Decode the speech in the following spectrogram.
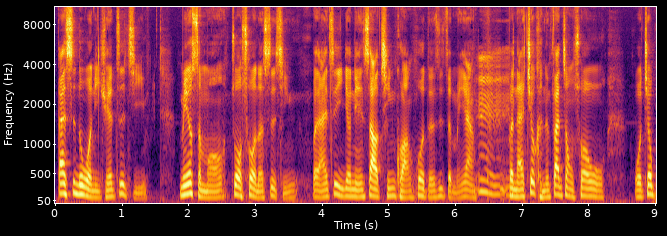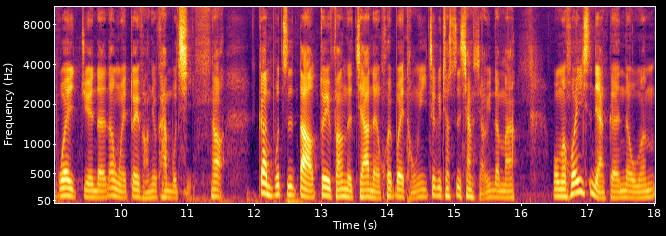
但是如果你觉得自己没有什么做错的事情。本来自己就年少轻狂，或者是怎么样，嗯，本来就可能犯这种错误，我就不会觉得认为对方就看不起啊，更不知道对方的家人会不会同意。这个就是像小玉的吗？我们婚姻是两个人的，我们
